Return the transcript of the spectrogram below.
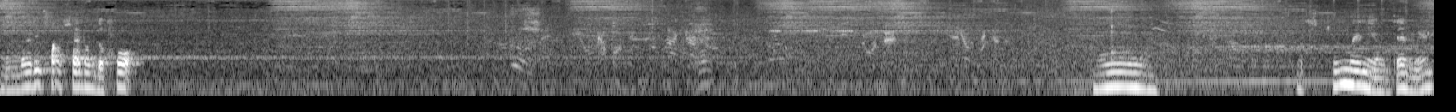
And that is outside of the fort. Oh, hmm. there's too many of them, man.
